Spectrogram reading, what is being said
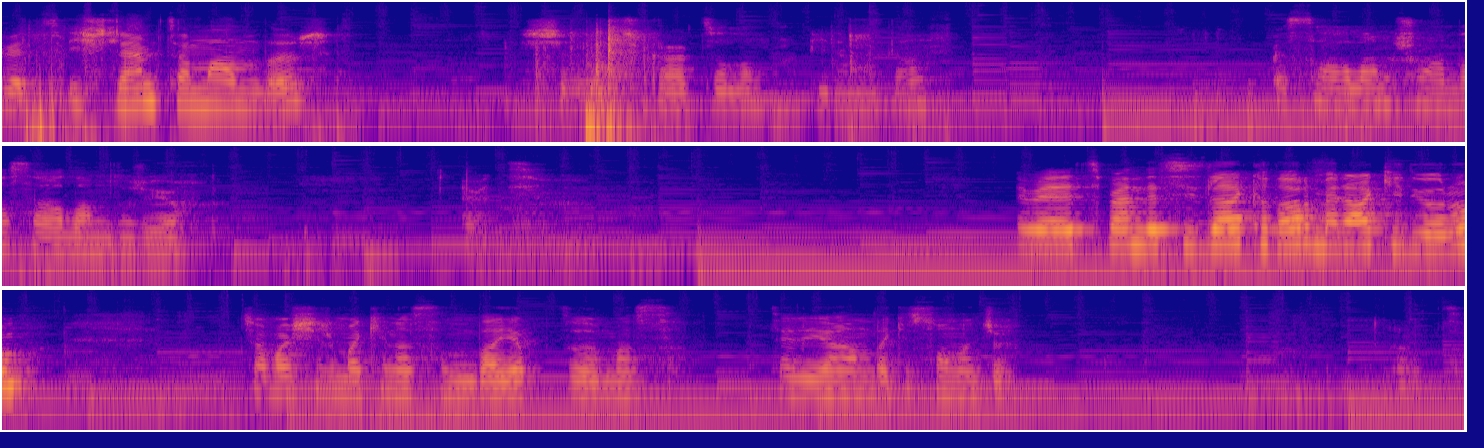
Evet işlem tamamdır. Şimdi çıkartalım makinamızdan. Ve sağlam şu anda sağlam duruyor. Evet, ben de sizler kadar merak ediyorum. Çamaşır makinesinde yaptığımız tereyağındaki sonucu. Evet.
